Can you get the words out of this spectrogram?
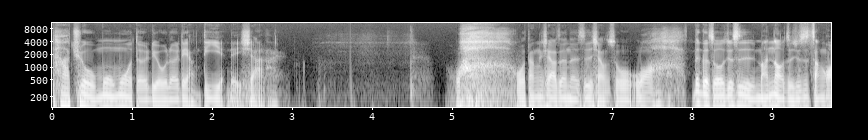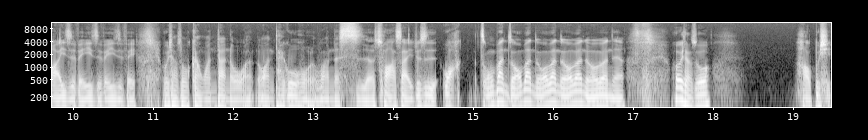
他就默默的流了两滴眼泪下来。哇！我当下真的是想说，哇！那个时候就是满脑子就是脏话一直飞，一直飞，一直飞。我想说，干完蛋了，玩玩太过火了，玩的死了，剉赛就是哇！怎么办？怎么办？怎么办？怎么办？怎么办？怎样？我想说。好，不行，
